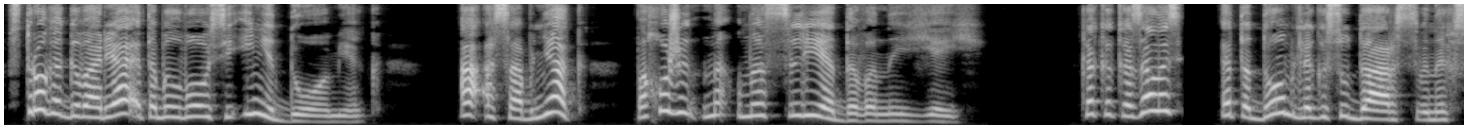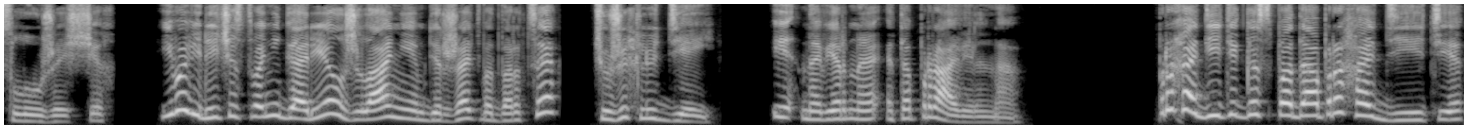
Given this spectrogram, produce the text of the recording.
Строго говоря, это был вовсе и не домик, а особняк похожий на унаследованный ей. Как оказалось, это дом для государственных служащих. Его Величество не горел желанием держать во дворце чужих людей. И, наверное, это правильно. «Проходите, господа, проходите.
